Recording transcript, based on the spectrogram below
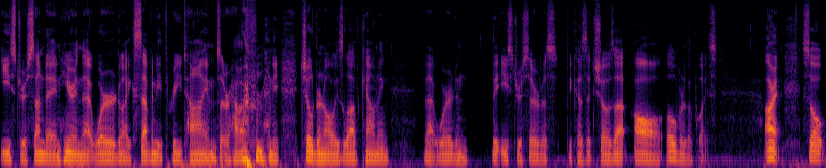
Easter Sunday and hearing that word like 73 times or however many children always love counting that word in the Easter service because it shows up all over the place. All right, so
